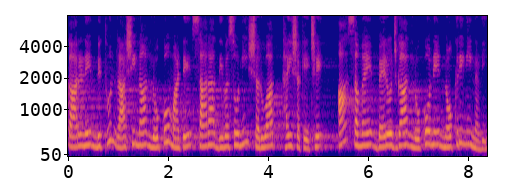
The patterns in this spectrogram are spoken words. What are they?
કારણે મિથુન રાશિના લોકો માટે સારા દિવસોની શરૂઆત થઈ શકે છે. આ સમયે બેરોજગાર લોકોને નોકરીની નવી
